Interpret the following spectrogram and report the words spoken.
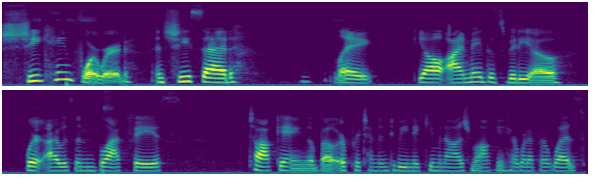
she came forward and she said like y'all i made this video where i was in blackface talking about or pretending to be nicki minaj mocking her whatever it was.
